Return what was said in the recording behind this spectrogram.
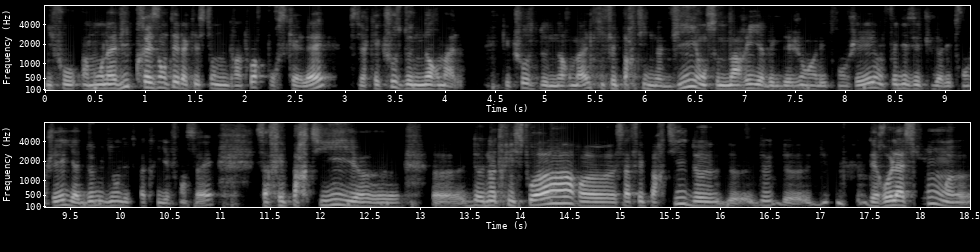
Il faut, à mon avis, présenter la question migratoire pour ce qu'elle est, c'est-à-dire quelque chose de normal, quelque chose de normal qui fait partie de notre vie. On se marie avec des gens à l'étranger, on fait des études à l'étranger, il y a 2 millions d'expatriés français, ça fait partie euh, euh, de notre histoire, euh, ça fait partie de, des relations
